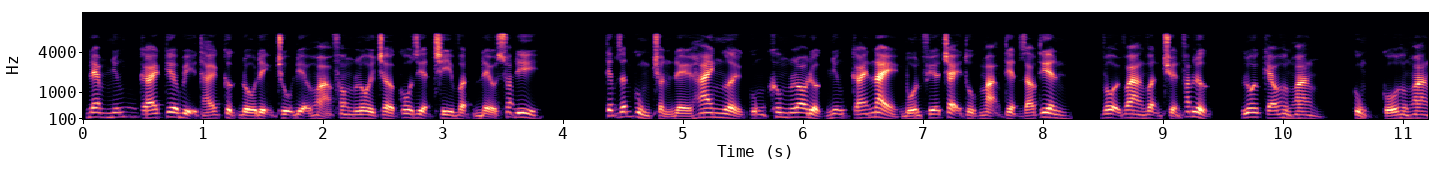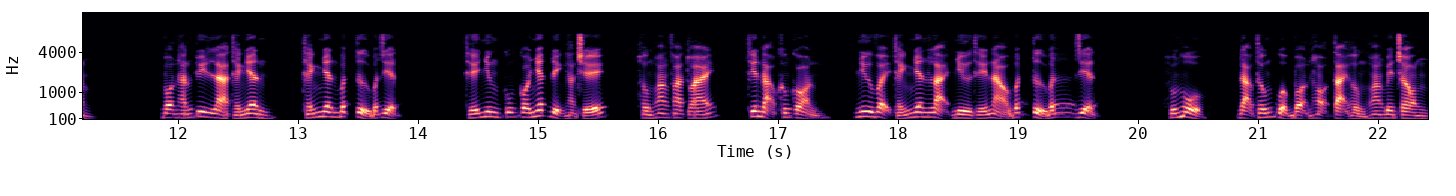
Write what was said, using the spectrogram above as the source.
đem những cái kia bị thái cực đồ định trụ địa hỏa phong lôi chờ cô diệt chi vật đều xoát đi. Tiếp dẫn cùng chuẩn đề hai người cũng không lo được những cái này, bốn phía chạy thuộc mạng tiệt giáo tiên, vội vàng vận chuyển pháp lực, lôi kéo hưng hoang, củng cố hưng hoang. Bọn hắn tuy là thánh nhân thánh nhân bất tử bất diệt, thế nhưng cũng có nhất định hạn chế, hồng hoang pha toái, thiên đạo không còn, như vậy thánh nhân lại như thế nào bất tử bất diệt? Huống hồ, đạo thống của bọn họ tại hồng hoang bên trong,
